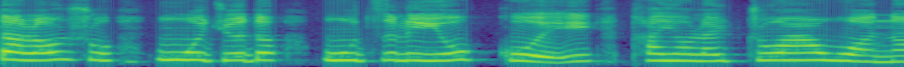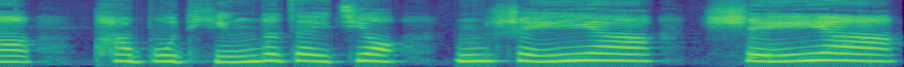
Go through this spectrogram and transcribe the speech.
大老鼠！我觉得屋子里有鬼，他要来抓我呢！他不停的在叫，谁呀？谁呀？”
